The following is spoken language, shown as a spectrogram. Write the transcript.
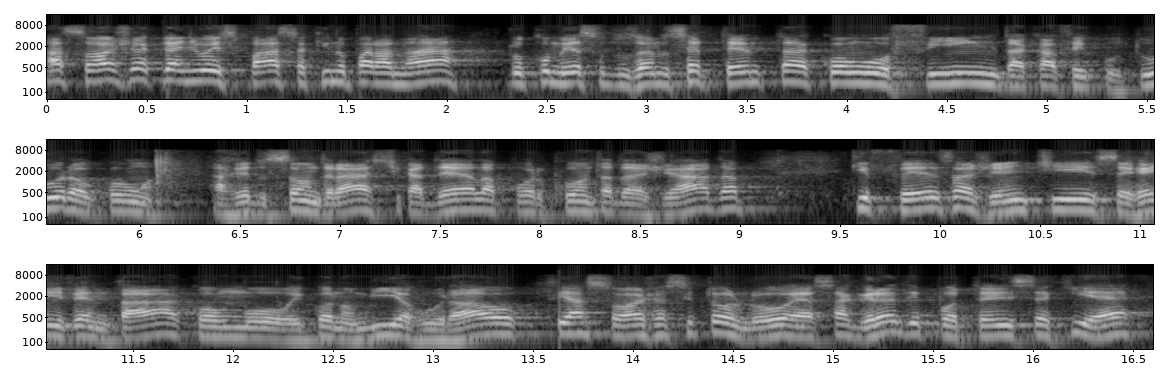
A soja ganhou espaço aqui no Paraná no começo dos anos 70, com o fim da cafeicultura, ou com a redução drástica dela por conta da geada, que fez a gente se reinventar como economia rural. E a soja se tornou essa grande potência que é,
